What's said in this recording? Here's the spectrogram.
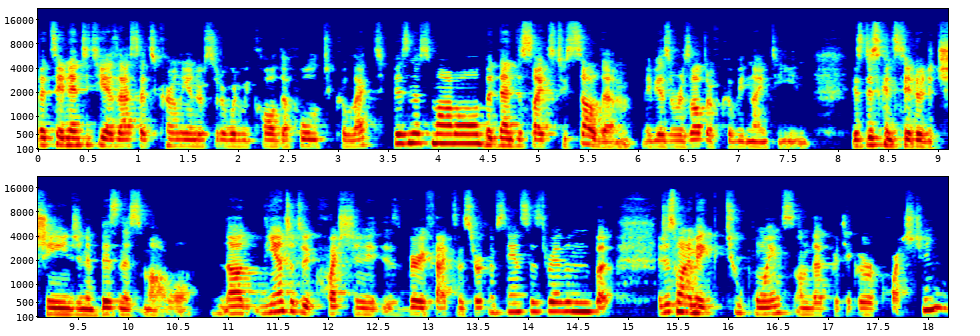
let's say an entity has assets currently under sort of what we call the hold to collect business model, but then decides to sell them, maybe as a result of COVID 19. Is this considered a change in a business model? Now, the answer to the question is very facts and circumstances driven, but I just want to make two points on that particular question.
